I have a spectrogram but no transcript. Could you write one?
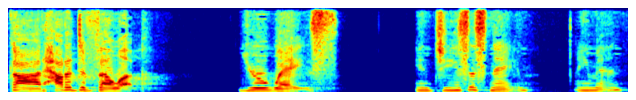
God, how to develop your ways. In Jesus' name, amen.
